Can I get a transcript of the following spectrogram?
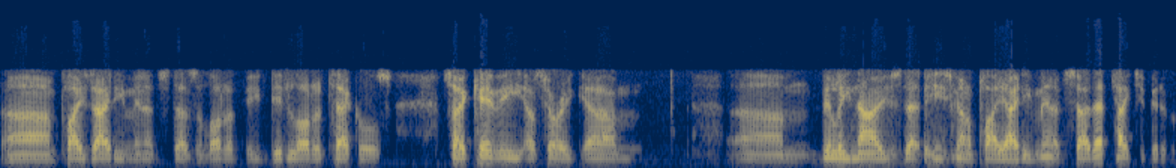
Um, plays 80 minutes, does a lot of he did a lot of tackles. So Kevy, oh, sorry, um, um, Billy knows that he's going to play 80 minutes, so that takes a bit of a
